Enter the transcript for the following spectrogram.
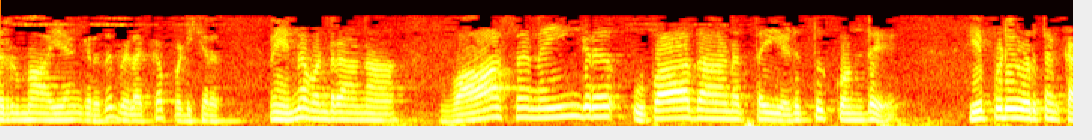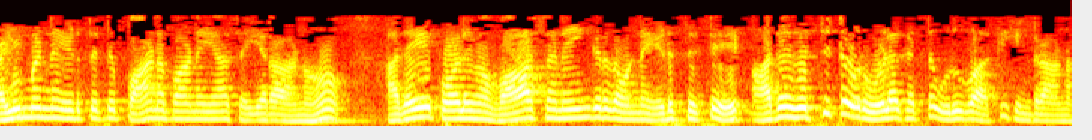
நிர்மாயங்கிறது விளக்கப்படுகிறது. இவன் என்ன பண்றான்னா வாசனைங்கிற உபாதானத்தை எடுத்துக்கொண்டு எப்படி ஒருத்தன் களிமண்ணை எடுத்துட்டு பானை பானையா செய்யறானோ அதே போல இவன் வாசனைங்கிறத ஒன்ன எடுத்துட்டு அதை வச்சுட்டு ஒரு உலகத்தை உருவாக்குகின்றானா.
